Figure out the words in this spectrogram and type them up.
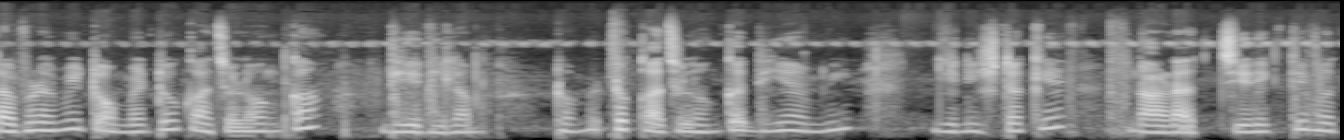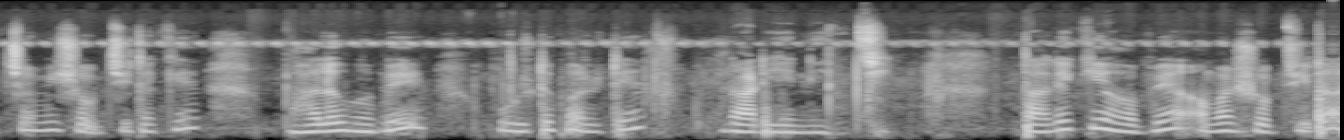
তারপরে আমি টমেটো, কাঁচা লঙ্কা দিয়ে দিলাম। টমেটো, কাঁচা লঙ্কা দিয়ে আমি জিনিসটাকে নাড়াচ্ছি। দেখতে পাচ্ছ আমি সবজিটাকে ভালোভাবে উল্টে পাল্টে নাড়িয়ে নিচ্ছি। তাহলে কি হবে? আমার সবজিটা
